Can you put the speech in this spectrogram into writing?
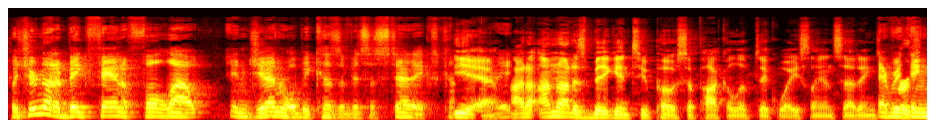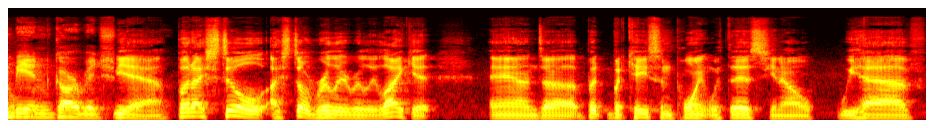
but you're not a big fan of Fallout in general because of its aesthetics. Kind yeah, of, right? I, am not as big into post-apocalyptic wasteland settings. everything personally. being garbage. Yeah, but I still I still really really like it. And uh, but but case in point with this, you know, we have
